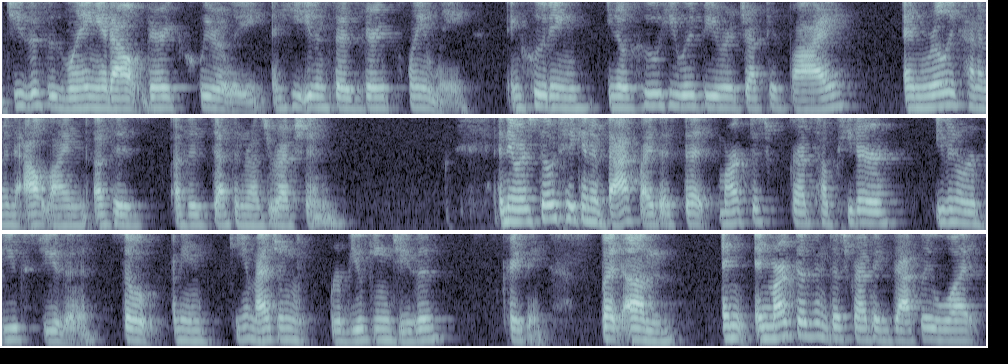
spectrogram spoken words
Jesus is laying it out very clearly, and he even says very plainly, including, you know, who he would be rejected by, and really kind of an outline of his of his death and resurrection. And they were so taken aback by this that Mark describes how Peter even rebukes Jesus. So, I mean, can you imagine rebuking Jesus? It's crazy. But, um, and, and Mark doesn't describe exactly what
